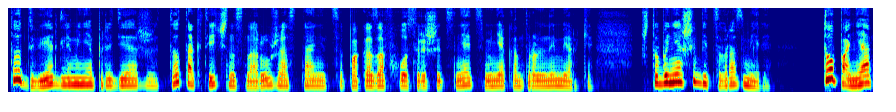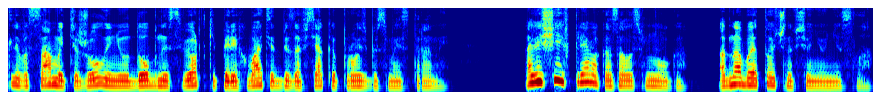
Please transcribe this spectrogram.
То дверь для меня придержит, то тактично снаружи останется, пока завхоз решит снять с меня контрольные мерки, чтобы не ошибиться в размере. То понятливо самые тяжелые неудобные свертки перехватит безо всякой просьбы с моей стороны. А вещей впрямь оказалось много. Одна бы я точно все не унесла.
